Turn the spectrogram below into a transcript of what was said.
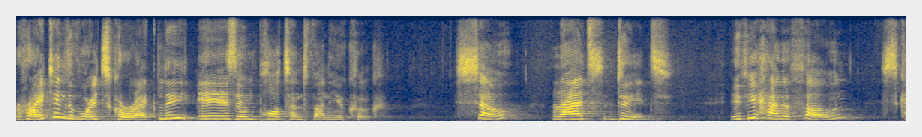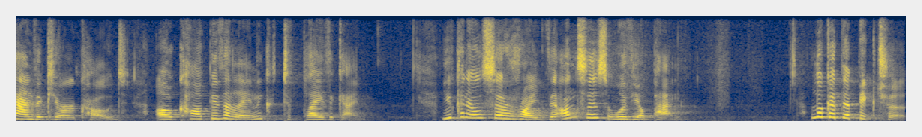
Writing the words correctly is important when you cook. So, let's do it. If you have a phone, scan the QR code or copy the link to play the game. You can also write the answers with your pen. Look at the picture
